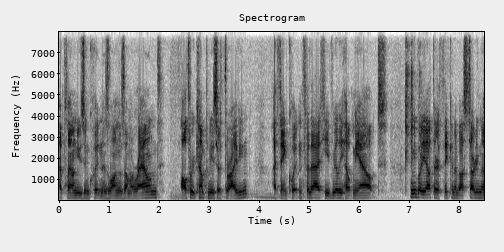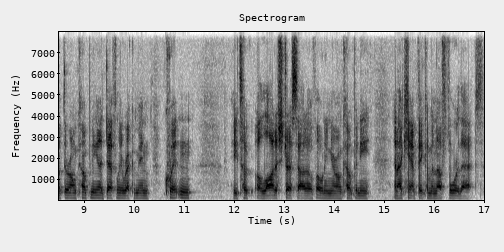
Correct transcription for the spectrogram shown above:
I plan on using Quinton as long as I'm around. All three companies are thriving. I thank Quinton for that. He really helped me out. Anybody out there thinking about starting up their own company, I definitely recommend Quinton. He took a lot of stress out of owning your own company, and I can't thank him enough for that.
